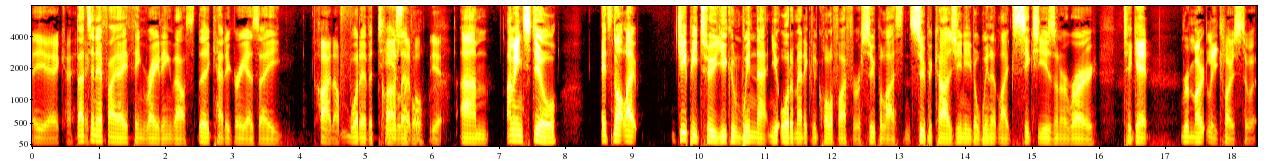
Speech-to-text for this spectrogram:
Uh, yeah, okay. That's okay. an FIA thing rating thus the category as a high enough whatever tier level. level. Yeah. Um, I mean, still, it's not like GP two. You can win that and you automatically qualify for a super license. Supercars, you need to win it like six years in a row to get remotely close to it.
